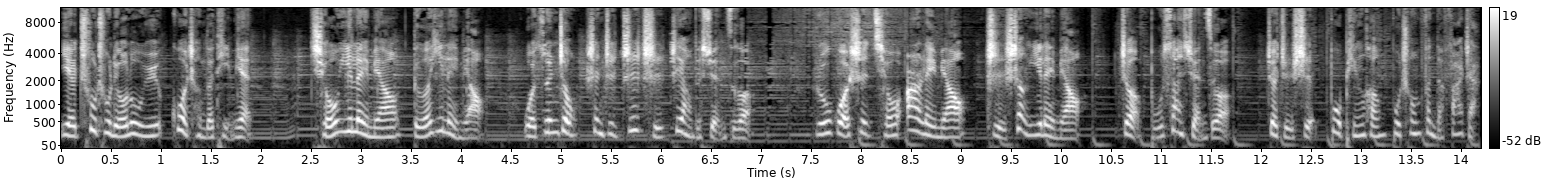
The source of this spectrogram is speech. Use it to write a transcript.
也处处流露于过程的体面。求一类苗得一类苗，我尊重甚至支持这样的选择。如果是求二类苗只剩一类苗，这不算选择，这只是不平衡不充分的发展。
